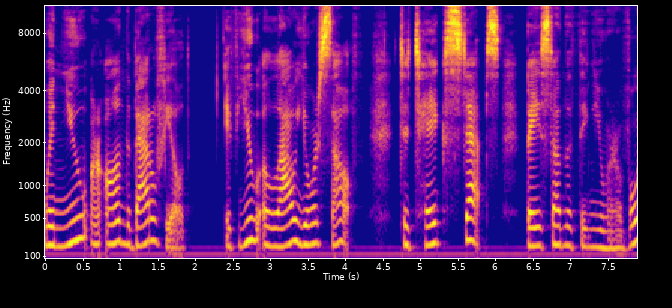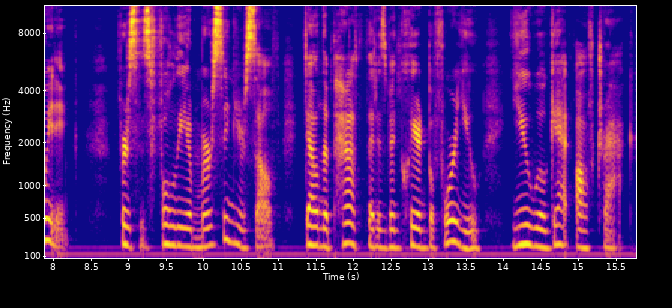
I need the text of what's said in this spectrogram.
When you are on the battlefield, if you allow yourself to take steps based on the thing you are avoiding versus fully immersing yourself down the path that has been cleared before you, you will get off track.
